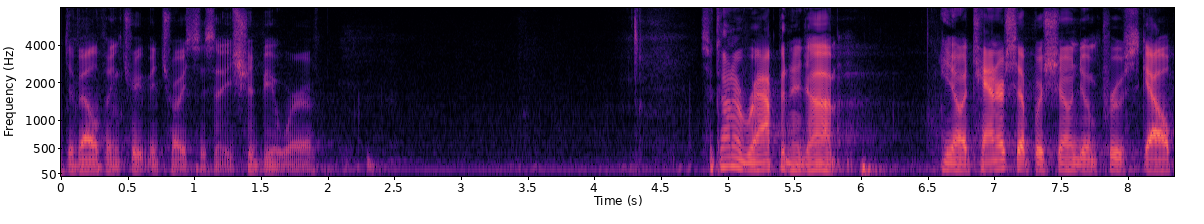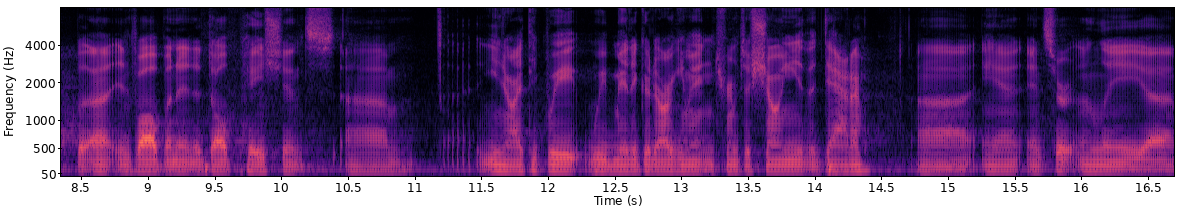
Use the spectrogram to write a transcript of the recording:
developing treatment choices that you should be aware of. So kind of wrapping it up, you know, etanercept was shown to improve scalp uh, involvement in adult patients. Um, you know, I think we, we made a good argument in terms of showing you the data and, and certainly uh,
